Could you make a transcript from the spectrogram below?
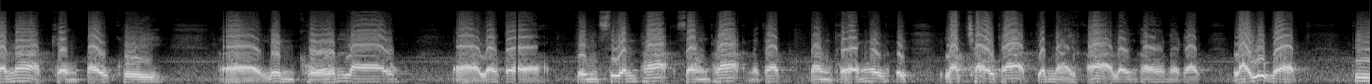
ระนาดแข่งเป่าคลุยเล่นโขนลาวแล้วก็ เป็นเซียนพระสองพระนะครับ ตั้งแผงให้รับเช่าพระจำหน่ายพระอะไรของเขานะครับ หลายรูปแบบที่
